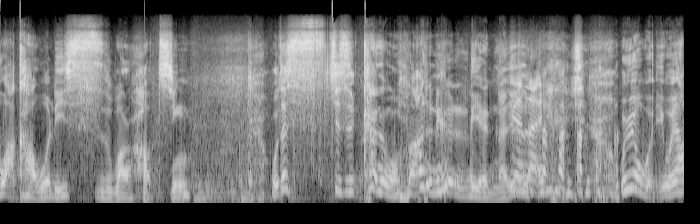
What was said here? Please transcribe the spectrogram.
哇靠！我离死亡好近。我在就是看着我妈的那个脸呢，就是 因为我我要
